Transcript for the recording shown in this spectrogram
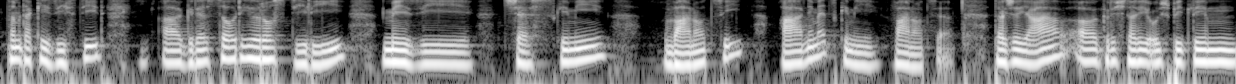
chceme taky zjistit, kde jsou ty rozdíly mezi českými Vánoci a německými Vánoce. Takže já, když tady už bydlím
